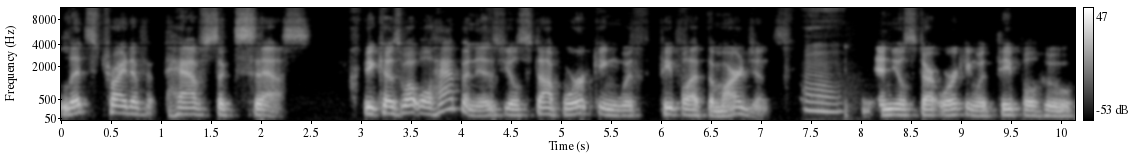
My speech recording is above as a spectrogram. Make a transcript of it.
let's try to have success. Because what will happen is you'll stop working with people at the margins, mm. and you'll start working with people who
